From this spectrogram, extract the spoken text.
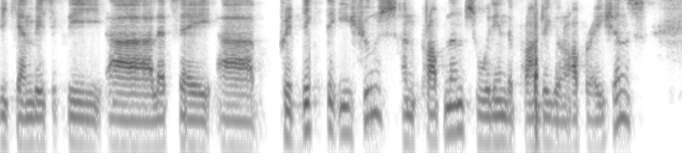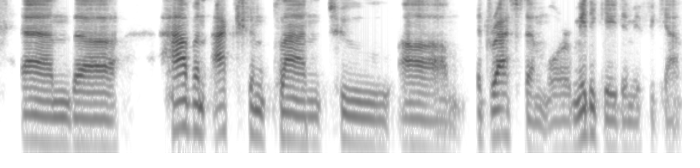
we can basically, uh, let's say, uh, predict the issues and problems within the project or operations, and have an action plan to um, address them or mitigate them if we can.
